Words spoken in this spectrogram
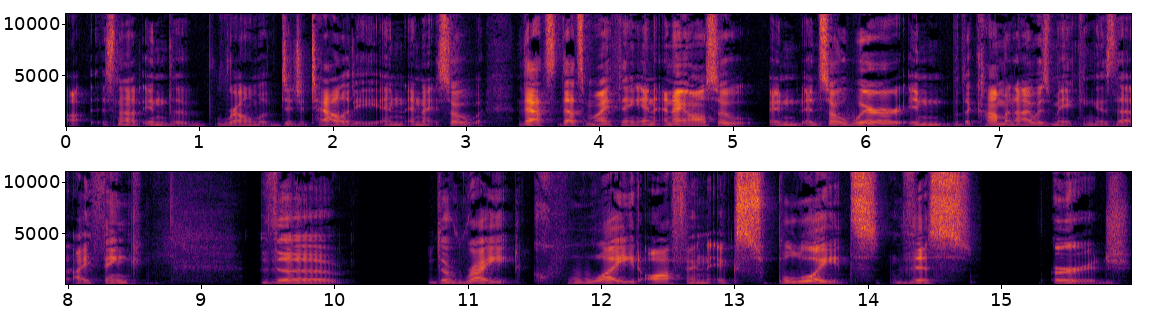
uh, it's not in the realm of digitality, and and I, so that's that's my thing, and and I also and and so where in the comment I was making is that I think the the right quite often exploits this urge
